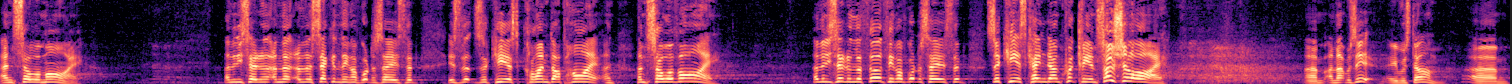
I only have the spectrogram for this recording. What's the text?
and so am I. And then he said, and the, and the, second thing I've got to say is that, is that Zacchaeus climbed up high, and, and so have I. And then he said, and the third thing I've got to say is that Zacchaeus came down quickly, and so shall I. um, and that was it. He was done. Um,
